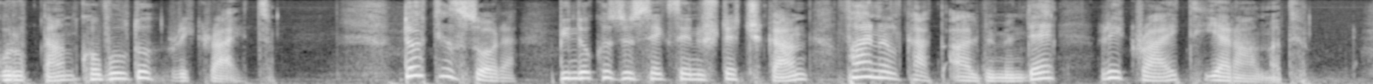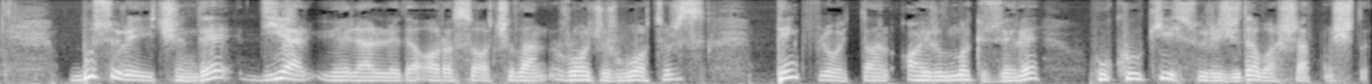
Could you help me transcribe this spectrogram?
gruptan kovuldu Rick Wright. Dört yıl sonra 1983'te çıkan Final Cut albümünde Rick Wright yer almadı. Bu süre içinde diğer üyelerle de arası açılan Roger Waters, Pink Floyd'dan ayrılmak üzere hukuki süreci de başlatmıştı.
